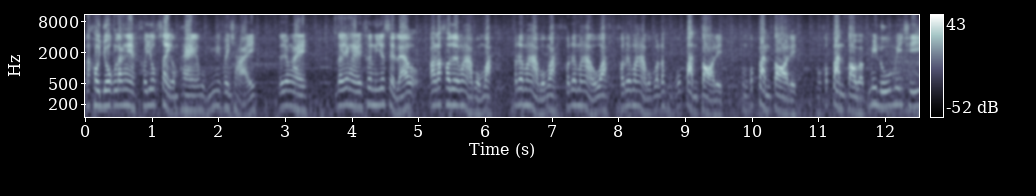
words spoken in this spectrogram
แล้วเขายกแล้วไงเขายกใส่กำแพงผมไม่มีไฟฉายแล้วยังไงแล้วยังไงเครื่องนี้จะเสร็จแล้วเอาแล้วเขาเดินมาหาผมว่ะเขาเดินมาหาผมว่ะเขาเดินมาหาผมว่ะเขาเดินมาหาผมว่ะแล้วผมก็ปั่นต่อดิผมก็ปั่นต่อดิผมก็ปั่นต่อแบบไม่รู้ไม่ชี้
